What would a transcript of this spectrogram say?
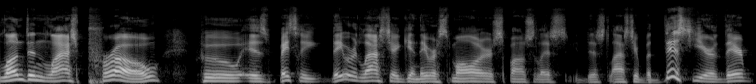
London Lash Pro, who is basically they were last year again. They were a smaller sponsor last this last year, but this year they're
